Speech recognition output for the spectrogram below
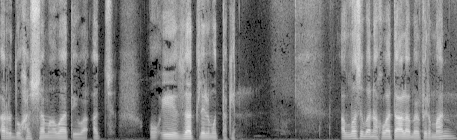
arduhas samawati wa aj uizat lil muttaqin Allah Subhanahu wa taala berfirman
